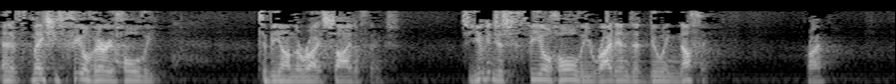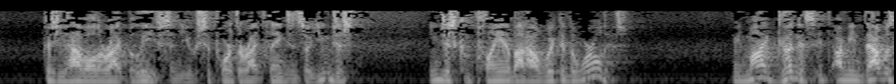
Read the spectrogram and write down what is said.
And it makes you feel very holy to be on the right side of things. So you can just feel holy right into doing nothing. Right? Because you have all the right beliefs and you support the right things. And so you can just, you can just complain about how wicked the world is. I mean, my goodness. It, I mean, that was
